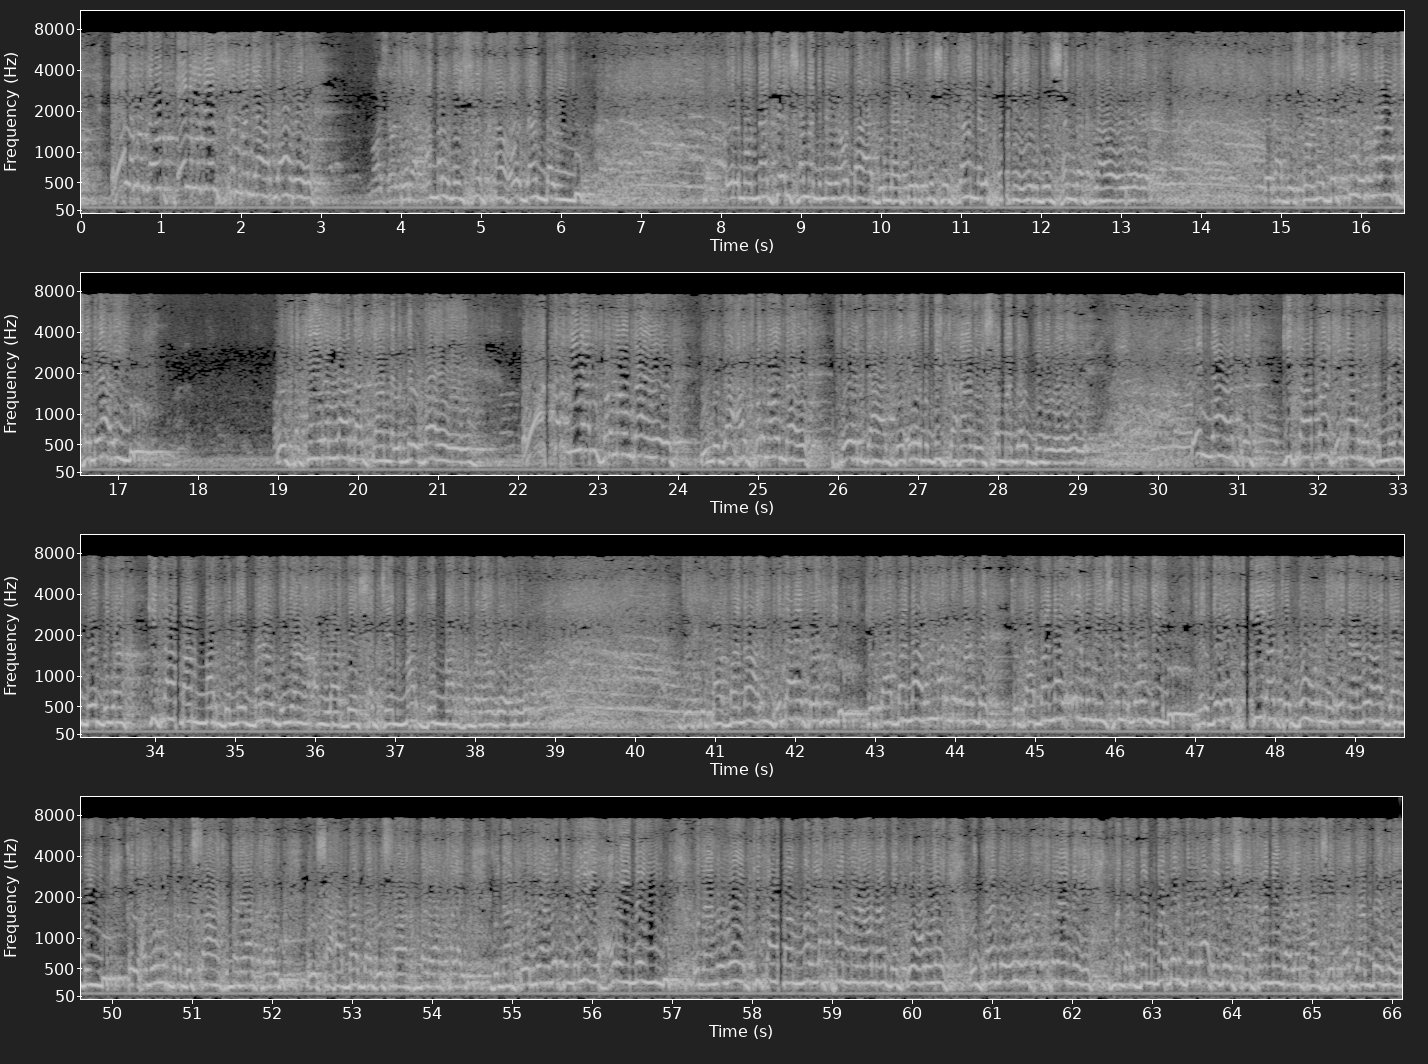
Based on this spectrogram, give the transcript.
پھر عمل بھی سوکھا ہو جائے علم اُنہ چر سمجھ نہیں آتا جنا چر کسی کامل فقیر کی سنگت نہ ہو رب سونے دستور بڑا چڑیا کوئی فقیر اللہ کا کامل ملتا ہے فرما ہے، نگاہ فرما ہے۔ پھر جا کے علم کی کہانی سمجھ آتی ہے کتاباں ہدایت نہیں دیا کتاباں مرد نہیں بنا دیا اللہ دے سچے مرد مرد بنا گئے جی کتاباں ہدایت لگتی کتاباں مرد بنتے، کتاباں علم کی سمجھ آتی پھر جڑے فکیر تو دور نے یہاں آ جاتی کوئی ہزور کا گستاخ بنیا کھڑائی کوئی صحابہ کا گستاخ بنیا کھڑائی جنہ ٹولیا ولی ہے ہی نہیں انہوں نے کتاباں لکھا منا انہوں کے کول نے اونٹ رکھتے ہیں مگر دن ب دن گمراہی دے شیطانی والے پاسے پہ جانے نے۔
